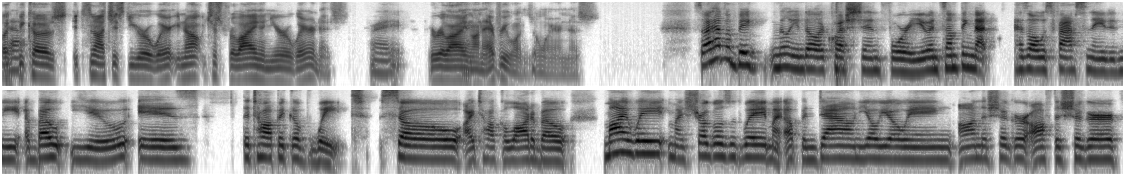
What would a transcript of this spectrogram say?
Like yeah. because it's not just your aware, you're not just relying on your awareness. Right. You're relying on everyone's awareness. So I have a big million dollar question for you and something that has always fascinated me about you is the topic of weight. So I talk a lot about my weight, my struggles with weight, my up and down, yo yoing, on the sugar, off the sugar.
